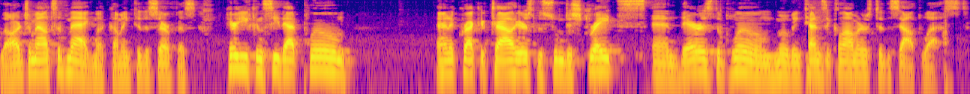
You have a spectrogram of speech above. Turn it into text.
Large amounts of magma coming to the surface. Here you can see that plume and a Krakatoa. Here's the Sunda Straits, and there's the plume moving tens of kilometers to the southwest.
